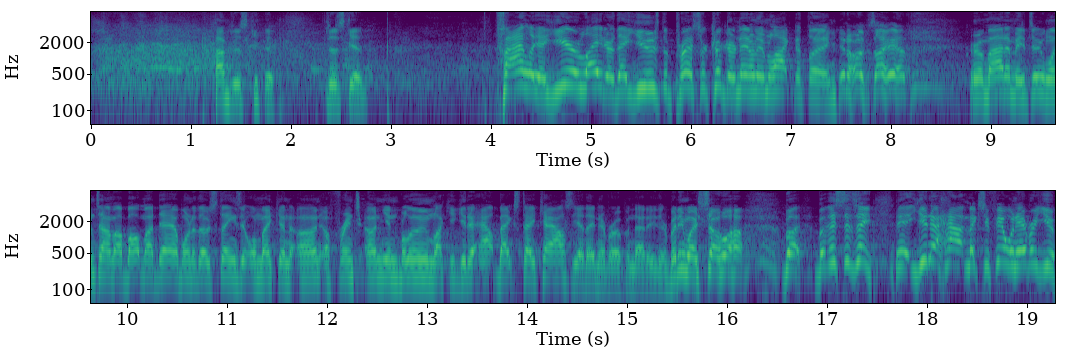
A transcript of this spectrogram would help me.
I'm just kidding. Just kidding. Finally, a year later, they used the pressure cooker and they don't even like the thing. You know what I'm saying? It reminded me too. One time I bought my dad one of those things that will make an on, a French onion bloom, like you get at Outback Steakhouse. Yeah, they never opened that either. But anyway, so uh, but but this is the thing. You know how it makes you feel whenever you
